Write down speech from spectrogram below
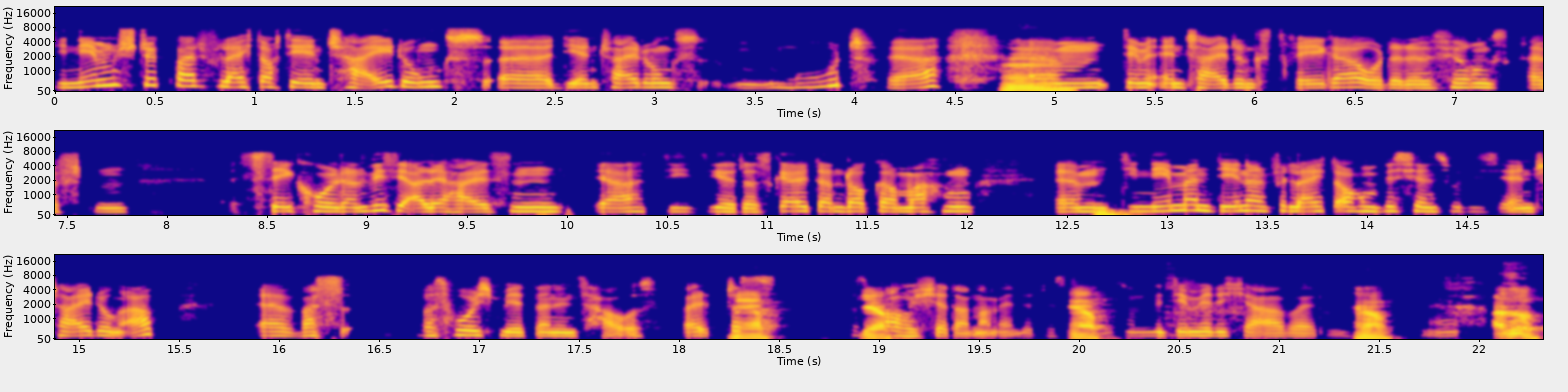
die nehmen ein Stück weit vielleicht auch die Entscheidungs, äh, die Entscheidungsmut, ja, mhm. ähm, dem Entscheidungsträger oder den Führungskräften Stakeholdern, wie sie alle heißen, ja, die, die das Geld dann locker machen, ähm, die nehmen denen vielleicht auch ein bisschen so diese Entscheidung ab, äh, was, was hole ich mir dann ins Haus? Weil das, ja. Das ja. brauche ich ja dann am Ende des Tages und mit dem werde ich ja arbeiten. Ja. ja. Also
